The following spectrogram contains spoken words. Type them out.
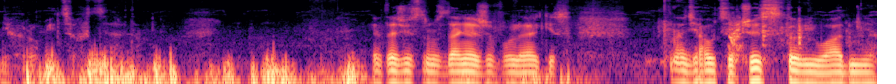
Niech robi co chce. Ja też jestem zdania, że wolę jak jest na działce czysto i ładnie.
